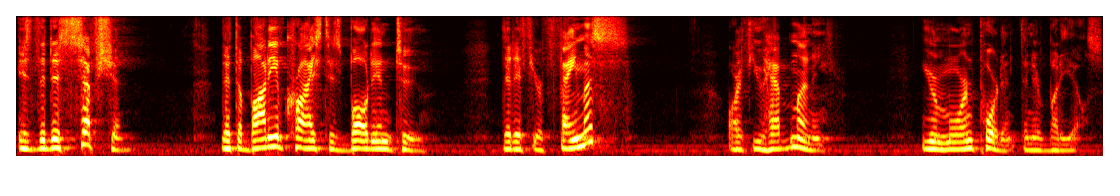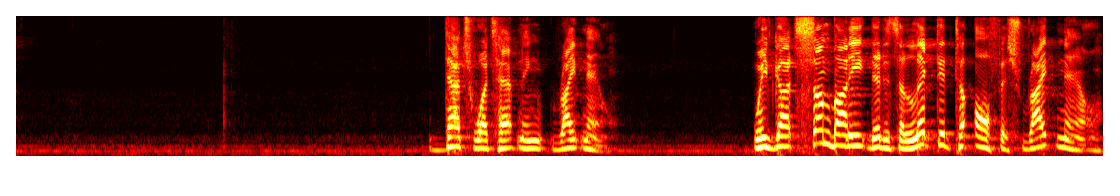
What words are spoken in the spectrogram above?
is the deception that the body of Christ is bought into. That if you're famous or if you have money, you're more important than everybody else. That's what's happening right now. We've got somebody that is elected to office right now,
